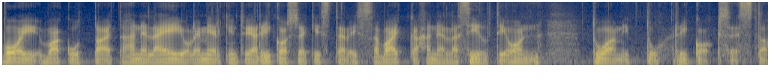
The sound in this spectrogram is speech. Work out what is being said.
voi vakuuttaa, että hänellä ei ole merkintöjä rikosrekisterissä, vaikka hänellä silti on tuomittu rikoksesta.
